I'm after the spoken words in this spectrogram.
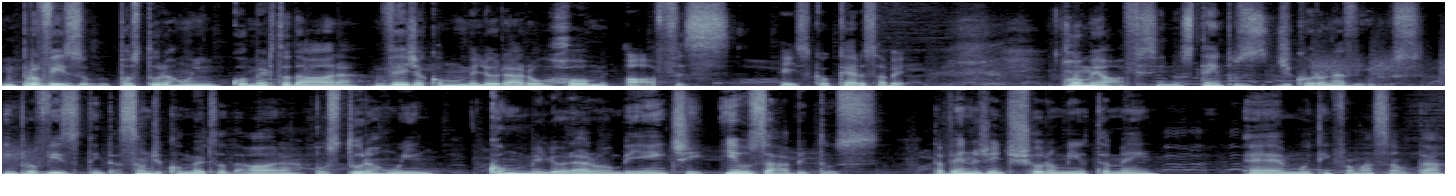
Improviso, postura ruim, comer toda hora. Veja como melhorar o home office. É isso que eu quero saber. Home office nos tempos de coronavírus. Improviso, tentação de comer toda hora, postura ruim, como melhorar o ambiente e os hábitos. Tá vendo, gente? Choruminho também é muita informação, tá?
